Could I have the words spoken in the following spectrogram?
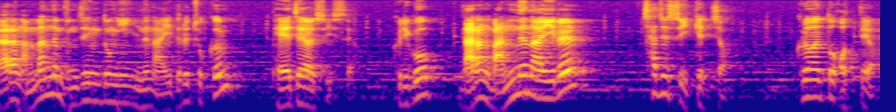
나랑 안 맞는 문제 행동이 있는 아이들을 조금 배제할 수 있어요. 그리고 나랑 맞는 아이를 찾을 수 있겠죠. 그러면 또 어때요?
